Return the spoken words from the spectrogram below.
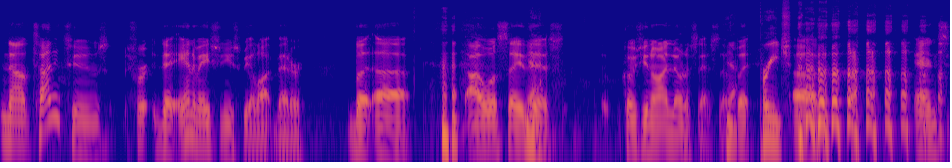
Now, Tiny Toons for the animation used to be a lot better, but uh, I will say this because you know I noticed that stuff. Yeah, But preach. uh, and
